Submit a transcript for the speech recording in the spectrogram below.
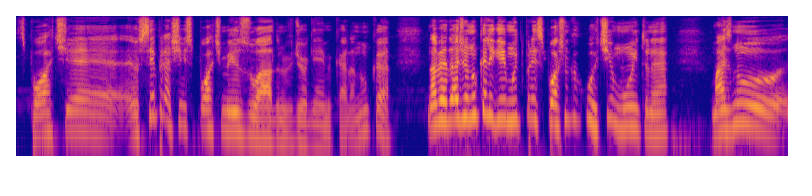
esporte é. Eu sempre achei esporte meio zoado no videogame, cara. Nunca. Na verdade, eu nunca liguei muito pra esporte, nunca curti muito, né? Mas no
